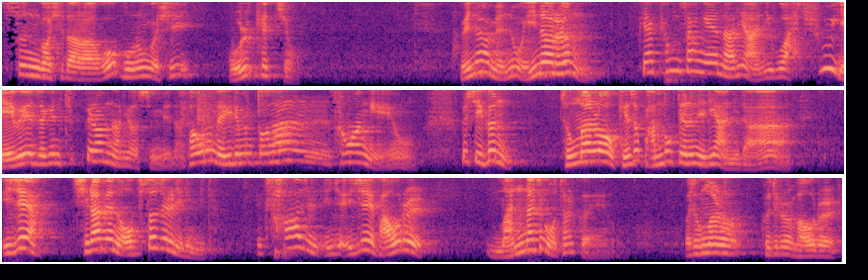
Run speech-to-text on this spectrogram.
쓴 것이다라고 보는 것이 옳겠죠. 왜냐하면요, 이날은 그냥 평상의 날이 아니고 아주 예외적인 특별한 날이었습니다. 바울은 내일이면 떠날 상황이에요. 그래서 이건 정말로 계속 반복되는 일이 아니라 이제 지나면 없어질 일입니다. 사라질, 이제, 이제 바울을 만나지 못할 거예요. 정말로 그 뒤로는 바울을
